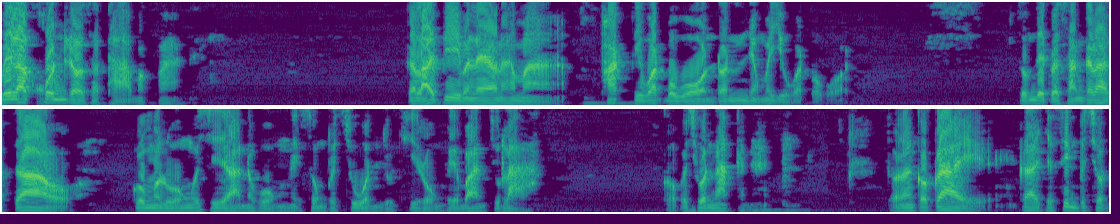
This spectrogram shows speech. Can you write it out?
เวลาคนเราศรัทธามากๆก็หลายปีมาแล้วนะมา พักที่วัดบวรตอนนั้นยังไม่อยู่วัดบวรสมเด็จพระสังฆราชเจ้า รมหลวงวิชยานวงศ์ในทรงประชวรอยู่ที่โรงพยาบาลจุฬาก็ประชวรหนักกันนะตอนนั้นก็ใกล้ใกล้จะสิ้นประชน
